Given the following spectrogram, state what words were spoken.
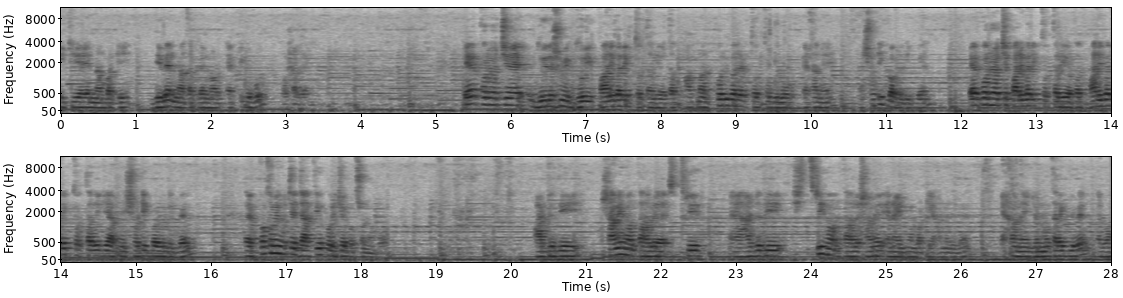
ইটিআইএন নাম্বারটি দিবেন, না থাকলে নট অ্যাপ্লিকেবল বসাবেন। এরপরে হচ্ছে দুই দশমিক দুই পারিবারিক তথ্যাবলী অর্থাৎ আপনার পরিবারের তথ্যগুলো এখানে সঠিকভাবে লিখবেন। এরপরে হচ্ছে পারিবারিক তথ্যাবলী অর্থাৎ পারিবারিক তথ্যাবলীটি আপনি সঠিকভাবে লিখবেন। প্রথমে হচ্ছে জাতীয় পরিচয়পত্র নম্বর। আর যদি স্বামী হন তাহলে স্ত্রীর আর যদি স্ত্রী হন তাহলে স্বামীর এনআইডি নম্বরটি এখানে দিবেন। এখানে জন্ম তারিখ দিবেন এবং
